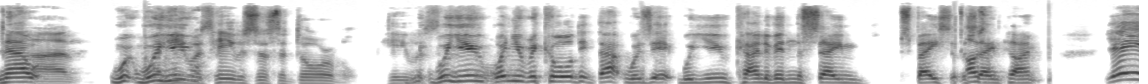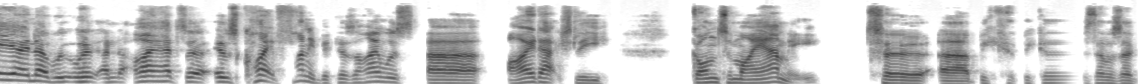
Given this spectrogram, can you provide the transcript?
Now, uh, were, were you? He was he was just adorable. He was. Were you when you recorded that? Was it? Were you kind of in the same space at the was, same time? Yeah, yeah, yeah. No, we, we, and I had to. It was quite funny because I was, uh, I'd actually gone to Miami to uh, because because there was a,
